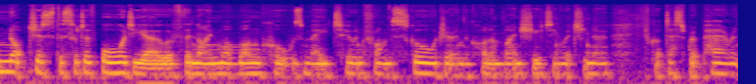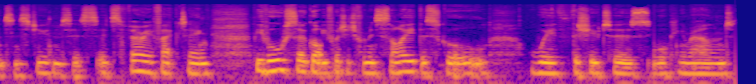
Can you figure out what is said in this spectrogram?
not just the sort of audio of the 911 calls made to and from the school during the Columbine shooting, which, you know, got desperate parents and students. It's, it's very affecting. You've also got footage from inside the school with the shooters walking around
